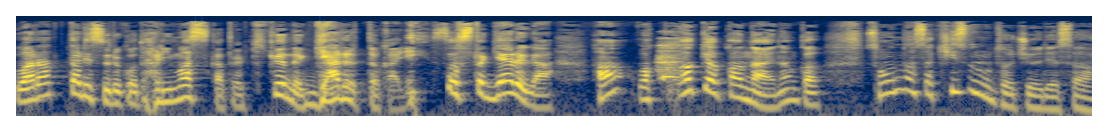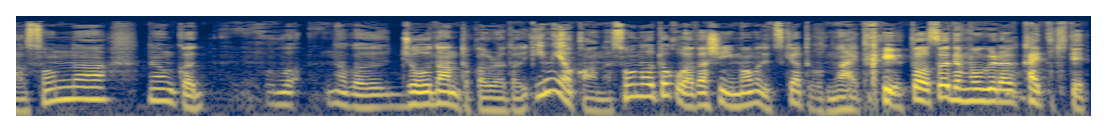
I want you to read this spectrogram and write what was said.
笑ったりすることありますかとか聞くんだよ、ギャルとかに。そうするとギャルが、は？わ、わけわかんない。なんか、そんなさ、キスの途中でさ、そんな、なんか、わなんか冗談とか言われたら意味わかんない。そんな男私今まで付き合ったことないとか言うと、それでモグラが帰ってきて、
